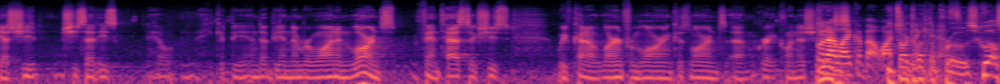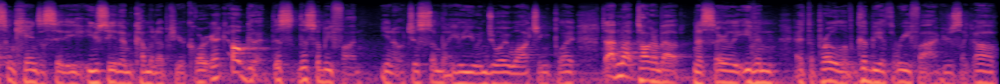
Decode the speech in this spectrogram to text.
yes, she she said he's he'll he could be end up being number one, and Lauren's fantastic. She's we've kind of learned from Lauren because Lauren's um, a great clinician. What I like about watching You talked the about the pros. Who else in Kansas City? You see them coming up to your court. You're like, oh, good. This this will be fun. You know, just somebody who you enjoy watching play. I'm not talking about necessarily even at the pro level. It could be a three-five. You're just like, oh,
